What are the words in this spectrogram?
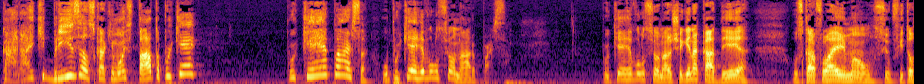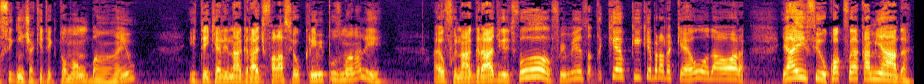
Caralho, que brisa, os caras queimou a estátua, por quê? Por quê, parça? O porquê é revolucionário, parça. Porque é revolucionário. Eu cheguei na cadeia, os caras falaram, aí, irmão, o fita é o seguinte, aqui tem que tomar um banho e tem que ir ali na grade falar seu crime pros mano ali. Aí eu fui na grade e gritei, ô, firmeza, que, que quebrada que é? Ô, da hora. E aí, filho, qual que foi a caminhada?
